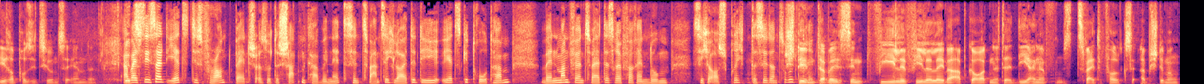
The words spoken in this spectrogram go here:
ihre Position zu ändern. Aber jetzt, es ist halt jetzt das Frontbatch, also das Schattenkabinett, sind 20 Leute, die jetzt gedroht haben, wenn man für ein zweites Referendum sich ausspricht, dass sie dann zurücktreten. Stimmt, aber es sind viele, viele Labour-Abgeordnete, die eine zweite Volksabstimmung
